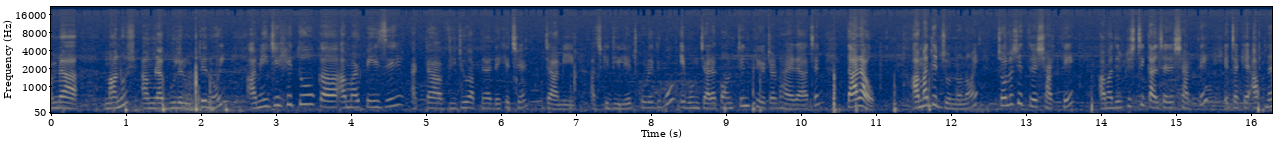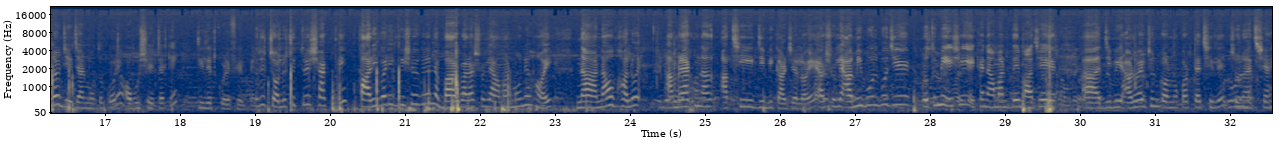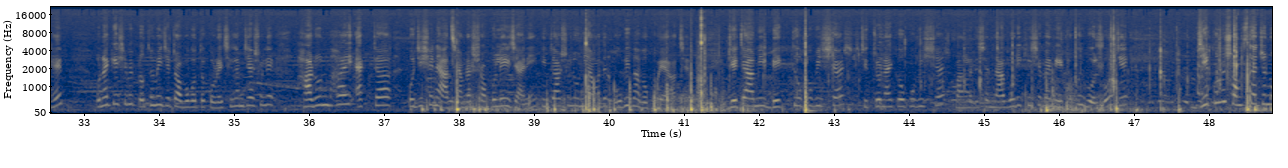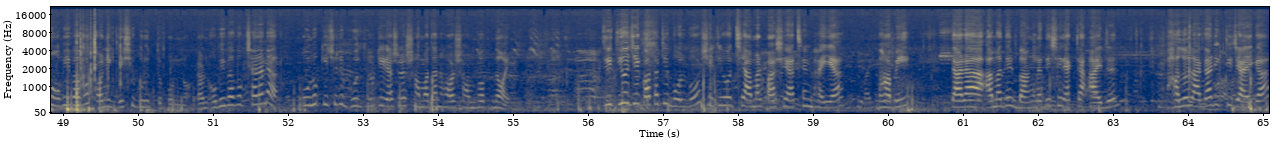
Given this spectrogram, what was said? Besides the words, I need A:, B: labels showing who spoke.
A: আমরা মানুষ, আমরা ভুলের উঠতে নই। আমি যেহেতু আমার পেজে একটা ভিডিও আপনারা দেখেছেন এটা আমি আজকে ডিলেট করে দিব এবং যারা কন্টেন্ট ক্রিয়েটার ভাইরা আছেন, তারাও আমাদের জন্য নয়, চলচ্চিত্রের স্বার্থে আমাদের কৃষ্টি কালচারের স্বার্থে এটাকে আপনারাও যে যার মতো করে অবশ্যই এটাকে ডিলেট করে ফেলবেন। যে চলচ্চিত্রের স্বার্থে পারিবারিক বিষয়গুলো না বারবার আসলে আমার মনে হয় না নাও ভালো। আমরা এখন আছি ডিবি কার্যালয়ে। আসলে আমি বলব যে প্রথমে এসে এখানে আমাদের মাঝে ডিবির আরও একজন কর্মকর্তা ছিলেন, জুনায়দ সাহেব। ওনাকে আমি প্রথমেই যেটা অবগত করেছিলাম যে আসলে হারুন ভাই একটা পজিশনে আছে, আমরা সকলেই জানি, কিন্তু আসলে উনি আমাদের অভিভাবক হয়ে আছেন। যেটা আমি ব্যক্তি উপবিশ্বাস চিত্রনায়িকা উপবিশ্বাস বাংলাদেশের নাগরিক হিসেবে আমি এটুকুই বলব যে যে কোনো সংস্থার জন্য অভিভাবক অনেক বেশি গুরুত্বপূর্ণ। কারণ অভিভাবক ছাড়া না কোনো কিছুরই ভুল ত্রুটির আসলে সমাধান হওয়া সম্ভব নয়। তৃতীয় যে কথাটি বলব, সেটি হচ্ছে আমার পাশে আছেন ভাইয়া, ভাবি তারা আমাদের বাংলাদেশের একটা আইডল ভালো লাগার একটি জায়গা।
